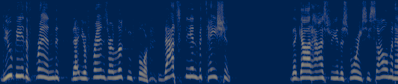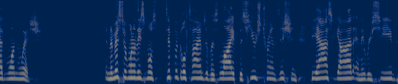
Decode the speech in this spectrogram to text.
You be the friend that your friends are looking for. That's the invitation that God has for you this morning. See, Solomon had one wish. In the midst of one of these most difficult times of his life, this huge transition, he asked God and he received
